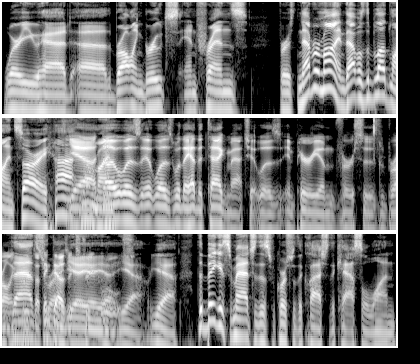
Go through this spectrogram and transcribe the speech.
where you had uh, the Brawling Brutes and Friends versus. Never mind, that was the Bloodline. Sorry, ha, yeah, never mind. no, it was it was when they had the tag match. It was Imperium versus the Brawling That's Brutes. I think right. that was yeah, Extreme yeah, Rules. yeah, yeah, yeah. The biggest match of this, of course, was the Clash of the Castle one,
